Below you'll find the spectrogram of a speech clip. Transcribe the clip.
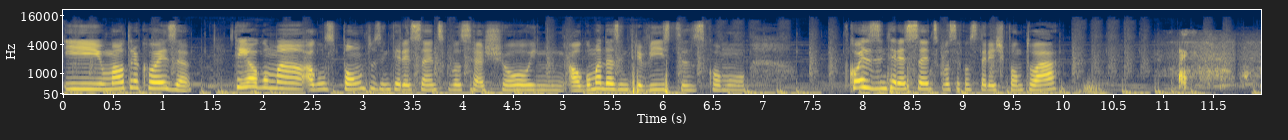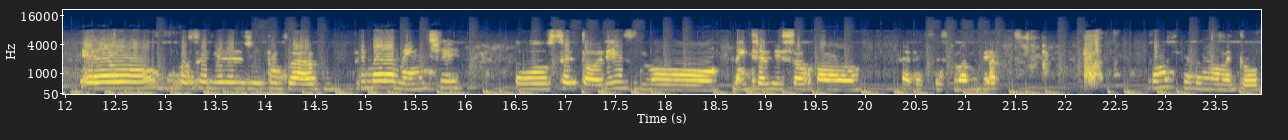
E uma outra coisa, tem alguma, alguns pontos interessantes que você achou em alguma das entrevistas, como coisas interessantes que você gostaria de pontuar? Eu gostaria de pontuar, primeiramente, os setores no, na entrevista com. Pera, esqueci o nome dele. Como que era o nome do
